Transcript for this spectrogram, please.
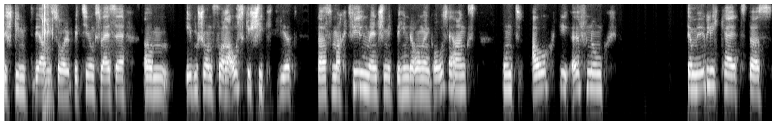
bestimmt werden soll, beziehungsweise ähm, eben schon vorausgeschickt wird, das macht vielen Menschen mit Behinderungen große Angst. Und auch die Öffnung der Möglichkeit, dass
